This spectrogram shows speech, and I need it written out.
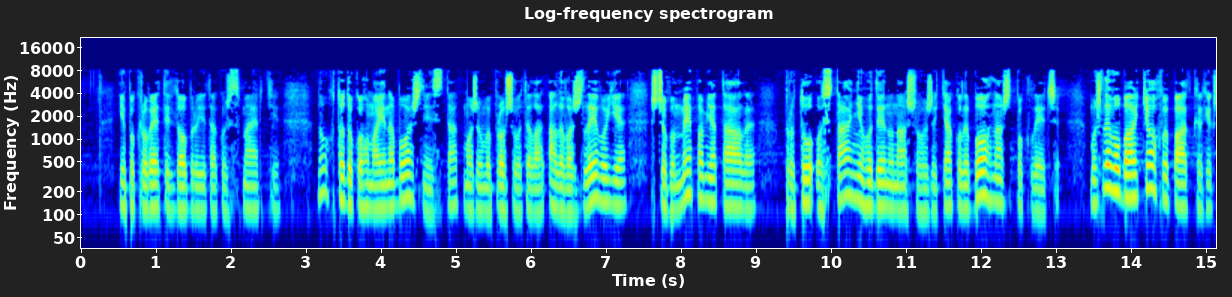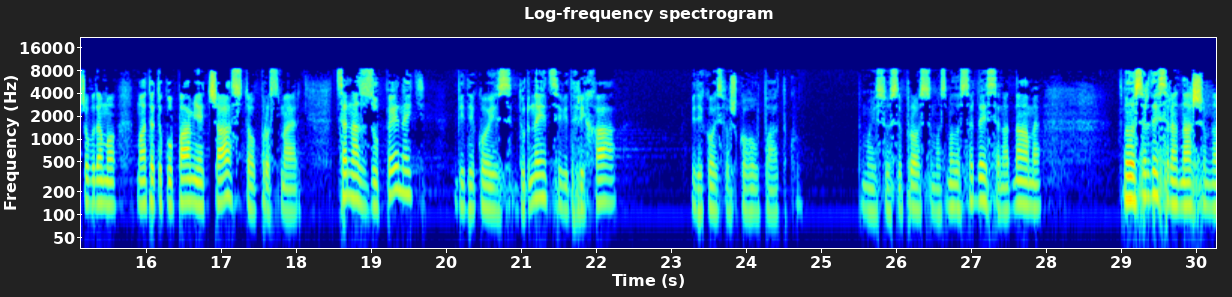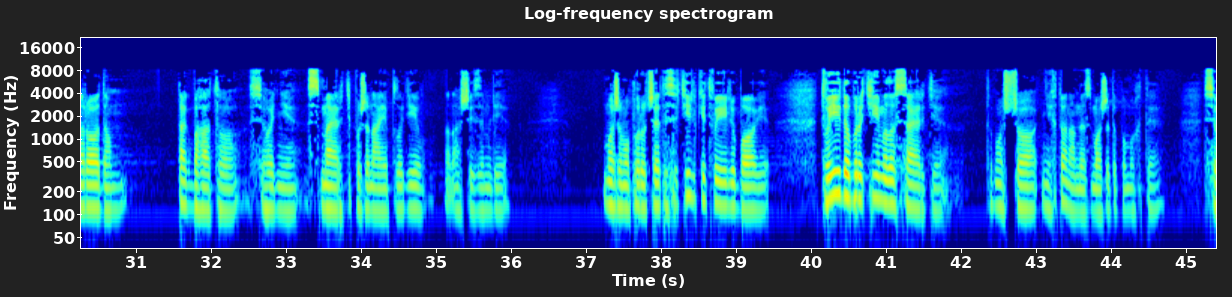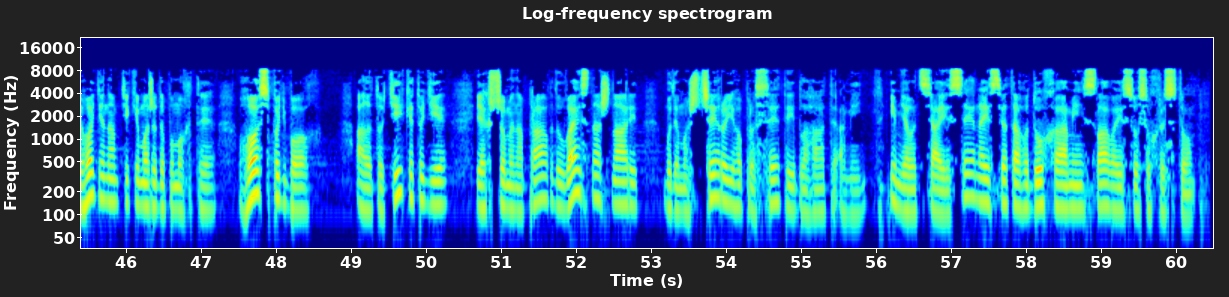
є покровитель доброї також смерті. Ну, хто до кого має набожність, так, можемо випрошувати, але важливо є, щоб ми пам'ятали про ту останню годину нашого життя, коли Бог наш покличе. Можливо, в багатьох випадках, якщо будемо мати таку пам'ять часто про смерть, це нас зупинить від якоїсь дурниці, від гріха, від якогось важкого випадку. Тому, Ісусе, просимо, змилосердися над нами. Змилосердися над нашим народом. Так багато сьогодні смерть пожинає плодів на нашій землі. Можемо поручитися тільки Твоїй любові, Твоїй доброті і милосерді, тому що ніхто нам не зможе допомогти. Сьогодні нам тільки може допомогти Господь Бог, але то тільки тоді, якщо ми направду весь наш нарід будемо щиро Його просити і благати. Амінь. Ім'я Отця і Сина, і Святого Духа. Амінь. Слава Ісусу Христу.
